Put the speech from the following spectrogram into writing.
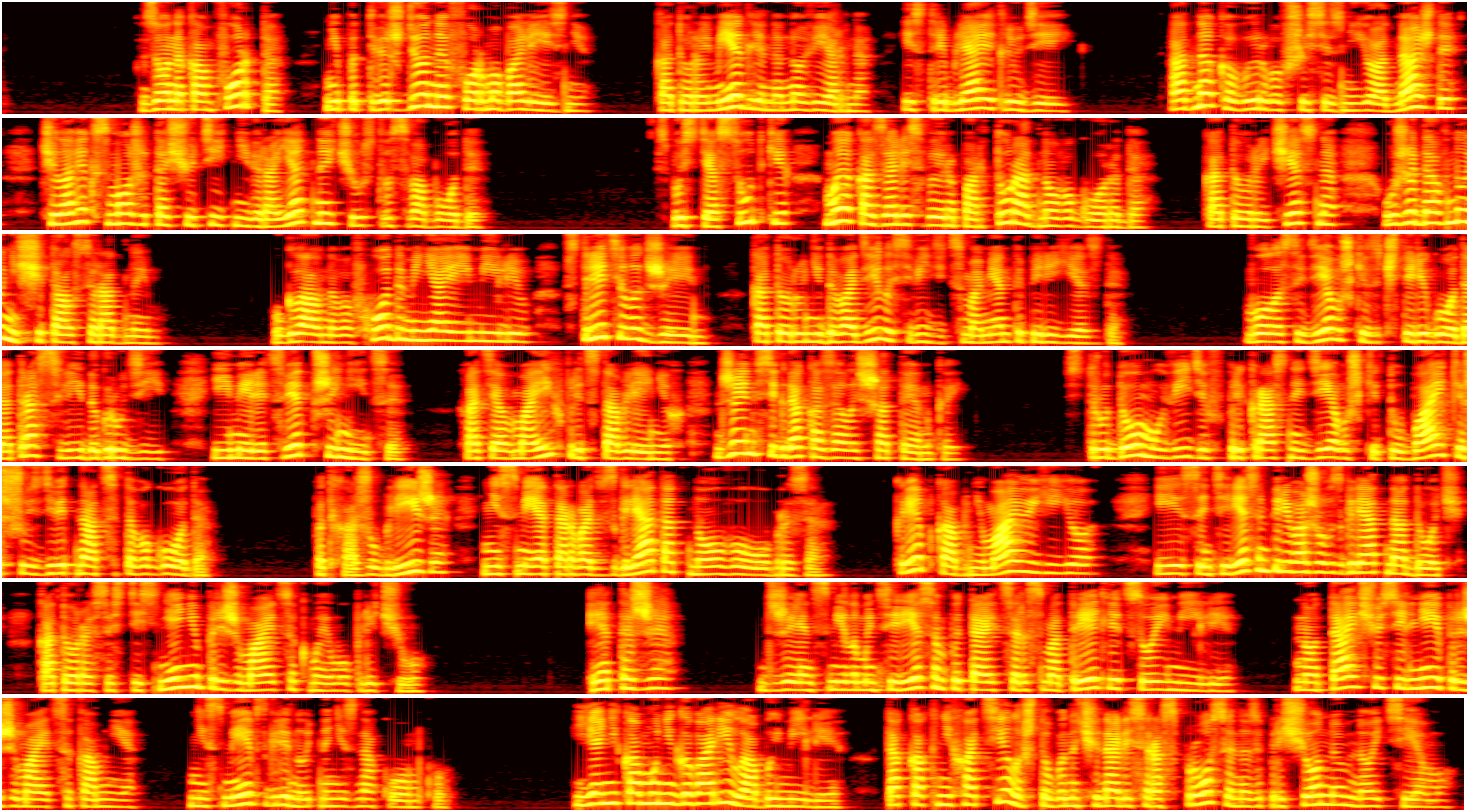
Зона комфорта – неподтвержденная форма болезни, которая медленно, но верно истребляет людей. Однако, вырвавшись из нее однажды, человек сможет ощутить невероятное чувство свободы. Спустя сутки мы оказались в аэропорту родного города, который, честно, уже давно не считался родным. У главного входа меня и Эмилию встретила Джейн, которую не доводилось видеть с момента переезда. Волосы девушки за четыре года отросли до груди и имели цвет пшеницы, хотя в моих представлениях Джейн всегда казалась шатенкой. С трудом увидев в прекрасной девушке ту байкершу из девятнадцатого года. Подхожу ближе, не смея оторвать взгляд от нового образа. Крепко обнимаю ее и с интересом перевожу взгляд на дочь, которая со стеснением прижимается к моему плечу. «Это же...» Джейн с милым интересом пытается рассмотреть лицо Эмилии, но та еще сильнее прижимается ко мне, не смея взглянуть на незнакомку. Я никому не говорила об Эмилии, так как не хотела, чтобы начинались расспросы на запрещенную мной тему.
